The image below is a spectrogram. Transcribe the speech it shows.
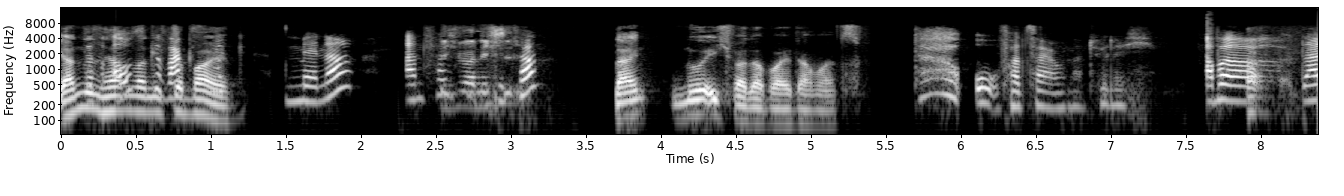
Die anderen Herren waren nicht dabei. Männer, Anfang Ich war nicht- 70er? Nein, nur ich war dabei damals. Oh, Verzeihung, natürlich. Aber da,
